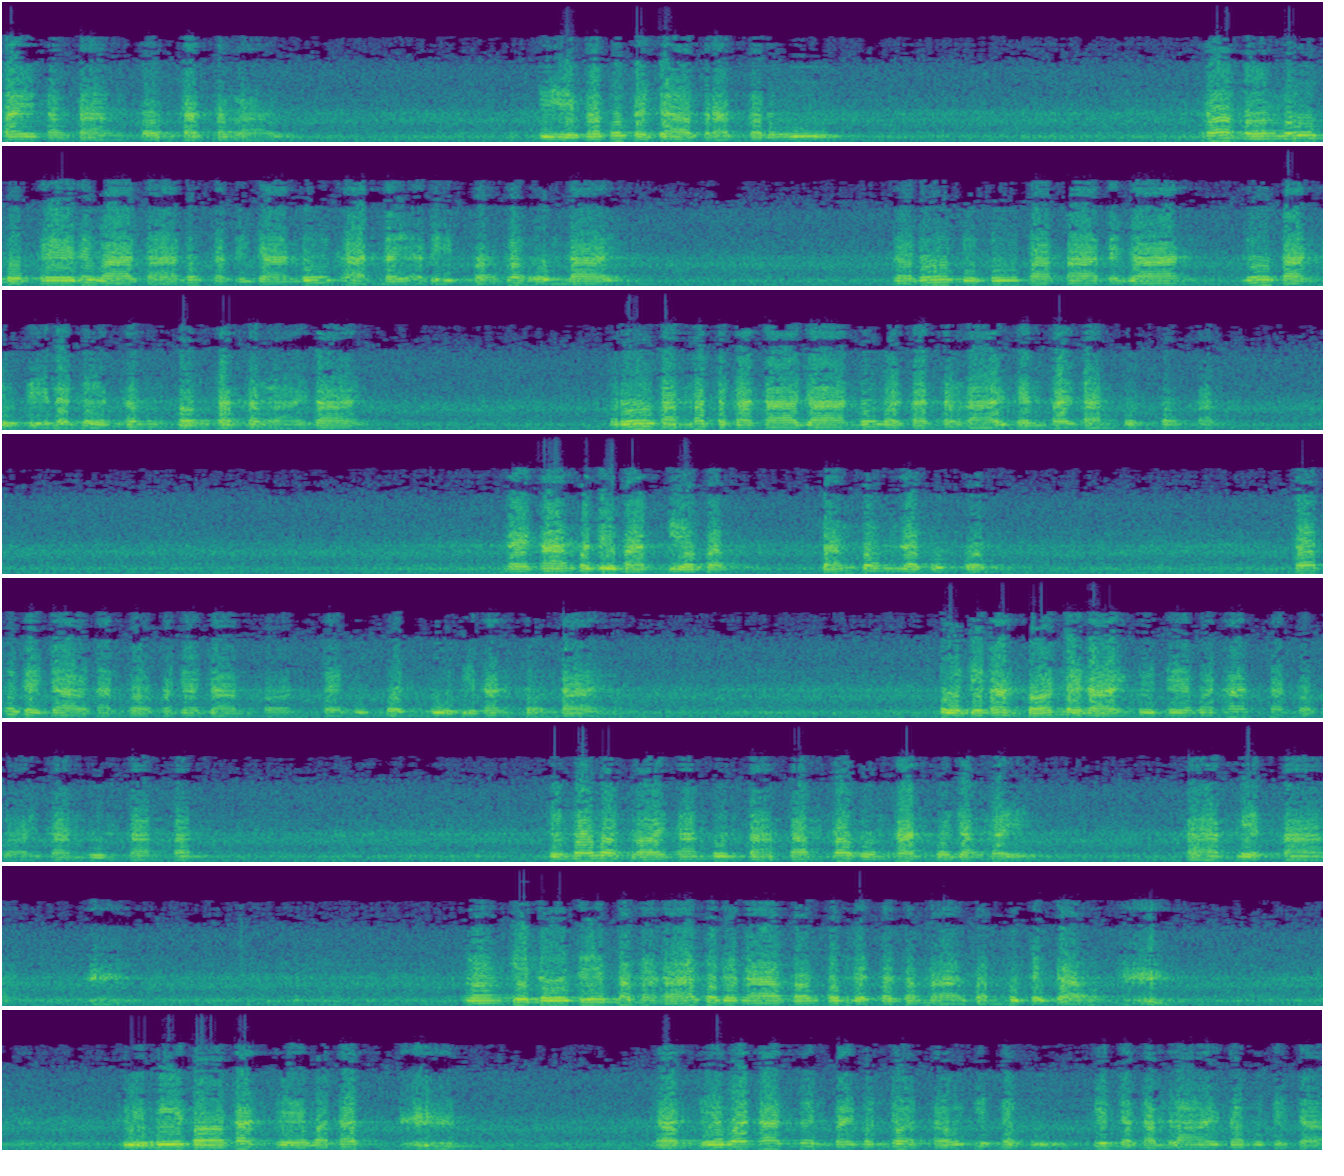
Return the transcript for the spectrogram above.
ไปต่างๆของสัตว์ทั้งหลาย ที่พระพุทธเจ้าตรัสรู้พระองค์รู้ปุเพนิวาสานุสติญาณรู้ชาติในอดีตของพระองค์ได้จะรู้จุตูปาปาตญาณรู้การจุติและเกิดทั้งของสัตว์ทั้งหลายได้ รู้กรรมมัตตาตาญาณรู้ว่าสัตว์ทั้งหลายเป็นไปตามกฎของกรรมใน ทางปฏิบัติเกี่ยวกับสังคมและบุคคลพระพุทธเจ้าท่านก็พยายามสอนแต่บุคคลผู้ที่ท่านสอนได้ผู้ที่ท่านสอนไม่ได้คือเทวทัตท่านก็ปล่อยตามบุญตามกรรมถึงแม้ว่าปล่อยตามบุญตามกรรมพระองค์ท่านก็ยังไม่ขาดเมตตา ลองคิดดูที่พระมหากรุณาของสมเด็จพระสัมมาสัมพุทธเจ้าที่มีต่อท่านเทวทัตท่านเทวทัตขึ้นไปบนยอดเขาคิดจะขู่คิดจะทำลายพระพุทธเจ้า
